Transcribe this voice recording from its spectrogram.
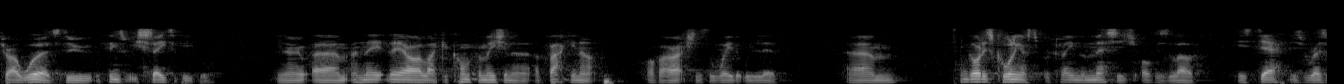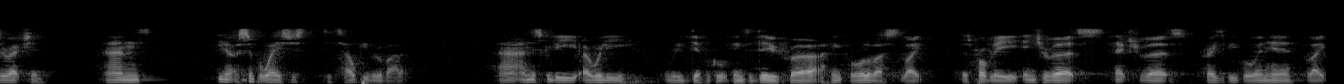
through our words, through the things we say to people. You know, um, and they, they are like a confirmation, a, a, backing up of our actions, the way that we live. Um, and God is calling us to proclaim the message of His love his death, his resurrection. And, you know, a simple way is just to tell people about it. Uh, and this can be a really, really difficult thing to do for, I think, for all of us. Like, there's probably introverts, extroverts, crazy people in here. Like,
